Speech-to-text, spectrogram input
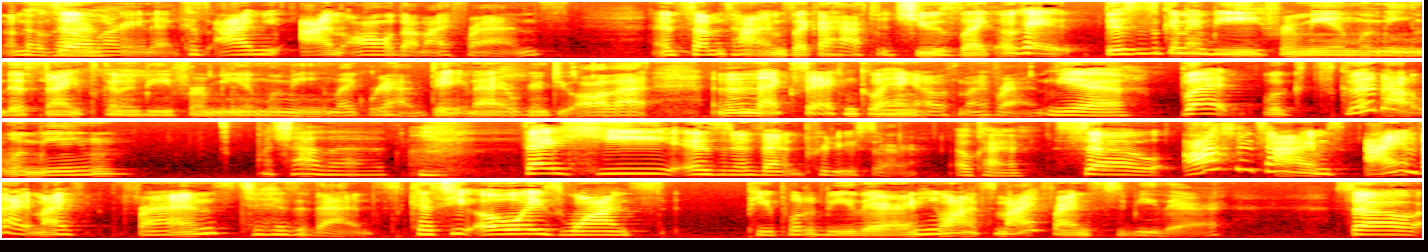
I'm Okay. still learning it because I'm I'm all about my friends, and sometimes like I have to choose like okay, this is gonna be for me and Lamine. This night's gonna be for me and Lamine. Like we're gonna have date night. We're gonna do all that, and then the next day I can go hang out with my friends. Yeah. But what's good about Lamine, which I love, that he is an event producer. Okay. So oftentimes I invite my friends to his events because he always wants people to be there and he wants my friends to be there. So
